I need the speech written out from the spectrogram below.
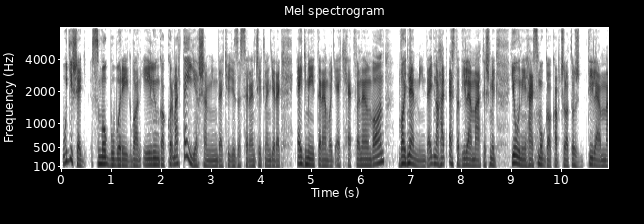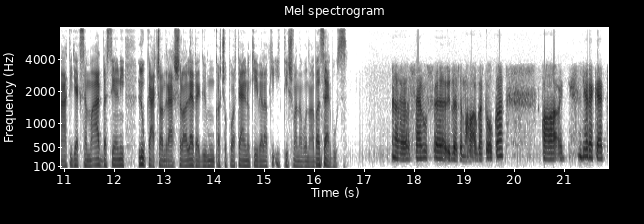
úgyis egy smogbuborékban élünk, akkor már teljesen mindegy, hogy ez a szerencsétlen gyerek egy méteren vagy egy hetvenen van, vagy nem mindegy. Na hát ezt a dilemmát, és még jó néhány smoggal kapcsolatos dilemmát igyekszem ma átbeszélni Lukács Andrással, a levegő munkacsoport elnökével, aki itt is van a vonalban. Szerbusz! Szervusz, üdvözlöm a hallgatókat! A gyereket,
